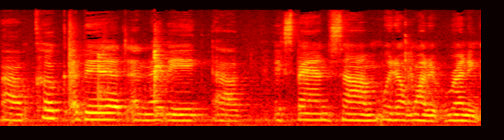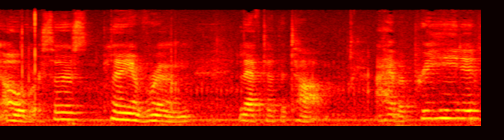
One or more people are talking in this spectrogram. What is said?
uh, cook a bit and maybe uh, expand some. We don't want it running over. So there's plenty of room left at the top. I have a preheated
